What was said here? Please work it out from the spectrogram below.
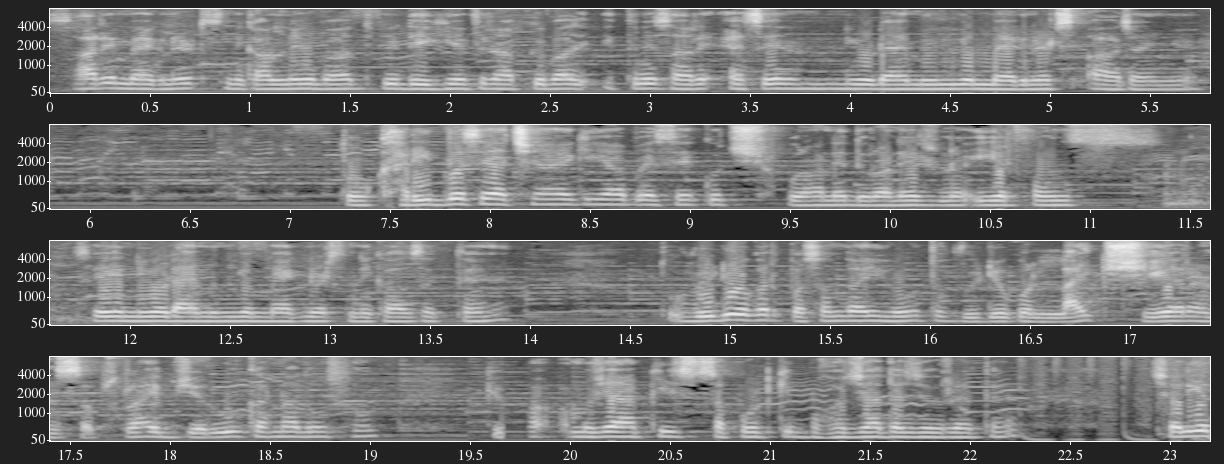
सारे मैग्नेट्स निकालने के बाद फिर देखिए, फिर आपके पास इतने सारे ऐसे न्यू डायमिनियम मैग्नेट्स आ जाएँगे। तो ख़रीदने से अच्छा है कि आप ऐसे कुछ पुराने दुराने ईयरफोन्स से न्यू डायमिनियम मैग्नेट्स निकाल सकते हैं। तो वीडियो अगर पसंद आई हो तो वीडियो को लाइक शेयर एंड सब्सक्राइब ज़रूर करना दोस्तों, क्योंकि मुझे आपकी सपोर्ट की बहुत ज़्यादा ज़रूरत है। चलिए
